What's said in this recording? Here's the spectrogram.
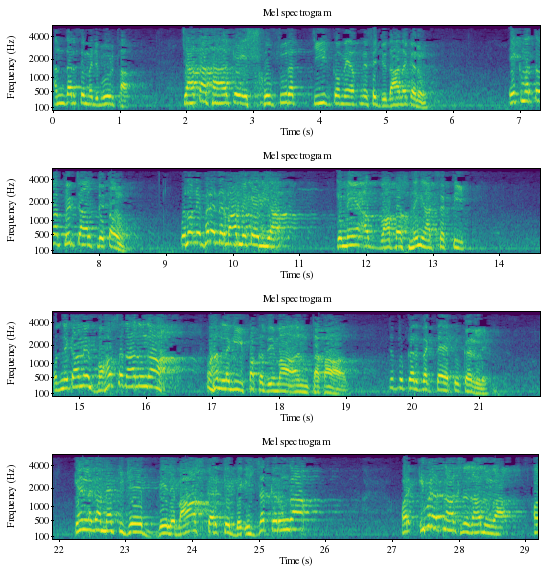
اندر سے مجبور تھا۔ چاہتا تھا کہ اس خوبصورت چیز کو میں اپنے سے جدا نہ کروں۔ ایک مرتبہ پھر چانس دیتا ہوں۔ انہوں نے بھرے دربار میں کہہ دیا کہ میں اب واپس نہیں ہٹ سکتی۔ اس نے کہا، میں بہت سزا دوں گا۔ وہاں لگی فقض انتقال جو تو کر سکتا ہے تو کر لے۔ کہنے لگا، میں تجھے بے لباس کر کے بے عزت کروں گا اور عبرت ناک سزا دوں گا اور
